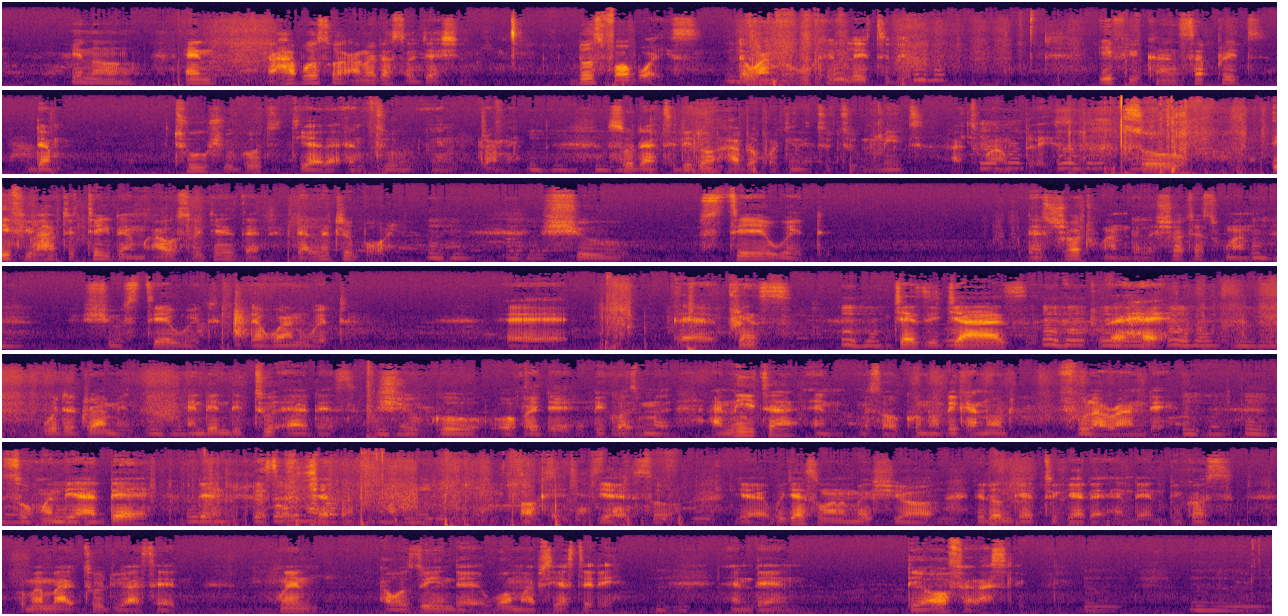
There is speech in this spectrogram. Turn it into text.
you know. And I have also another suggestion. Those four boys, the mm-hmm. one who came mm-hmm. late today, mm-hmm. if you can separate them, two should go to theater and two in drumming, so that they don't have the opportunity to meet at one place. So if you have to take them, I would suggest that the little boy should stay with the short one, the shortest one should stay with the one with uh, uh, Prince mm-hmm. Jazzy mm-hmm. Jazz uh, mm-hmm, hair with the drumming. And then the two elders should go over there because Anita and Mr. Okuno, they cannot fool around there. So when they are there, then there's a check on. Have a meeting with them. Okay, yeah, so, yeah, we just want to make sure they don't get together and then, because remember I told you, I said, when I was doing the warm ups yesterday, and then they all fell asleep.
